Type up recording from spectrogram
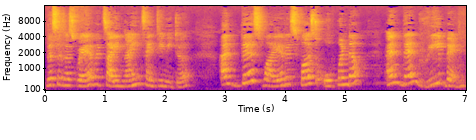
This is a square with side 9 centimeter and this wire is first opened up and then rebent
